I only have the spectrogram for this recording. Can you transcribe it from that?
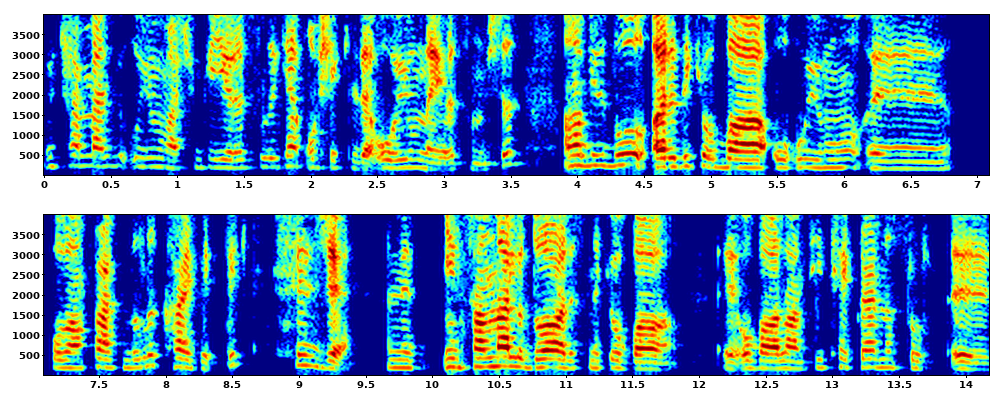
mükemmel bir uyum var. Çünkü yaratılırken o şekilde o uyumla yaratılmışız. Ama biz bu aradaki o bağ, o uyumu e, olan farkındalığı kaybettik. Sizce hani insanlarla doğa arasındaki o bağ, e, o bağlantıyı tekrar nasıl e,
